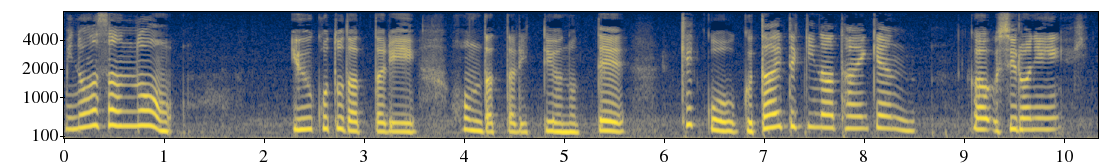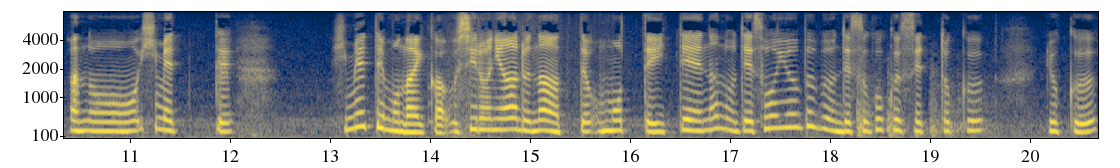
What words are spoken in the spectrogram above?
箕輪さんの言うことだったり本だったりっていうのって結構具体的な体験が後ろにあの秘めて秘めてもないか後ろにあるなって思っていてなのでそういう部分ですごく説得力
